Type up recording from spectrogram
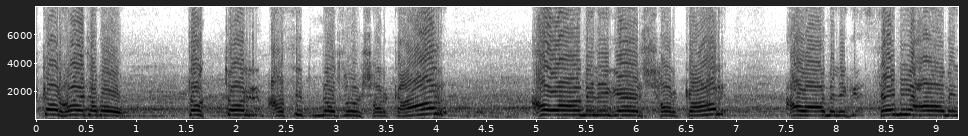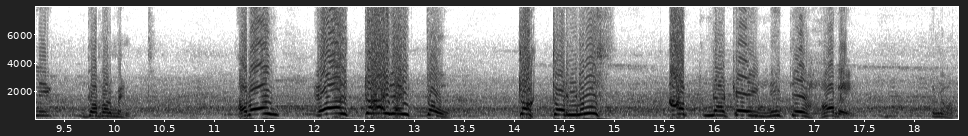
পরিষ্কার হয়ে যাব। ডক্টর আসিফ নজরুল সরকার, আওয়ামী লীগের সরকার, আওয়ামী লীগ সেমি আওয়ামী লীগ গভর্নমেন্ট এবং এর তাই দায়িত্ব ডক্টর ইনুস আপনাকেই নিতে হবে। ধন্যবাদ।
